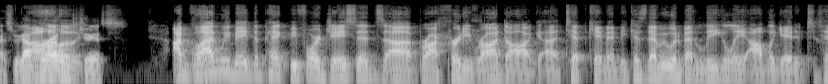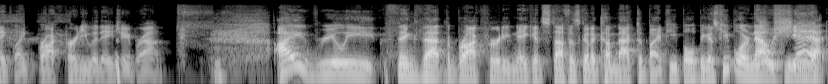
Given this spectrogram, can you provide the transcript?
right, so we got Burrow uh, Chase. I'm glad we made the pick before Jason's uh, Brock Purdy raw dog uh, tip came in because then we would have been legally obligated to take like Brock Purdy with AJ Brown. I really think that the Brock Purdy naked stuff is going to come back to bite people because people are now no shit,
